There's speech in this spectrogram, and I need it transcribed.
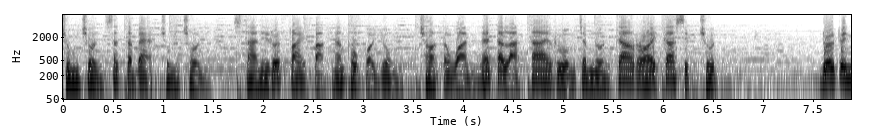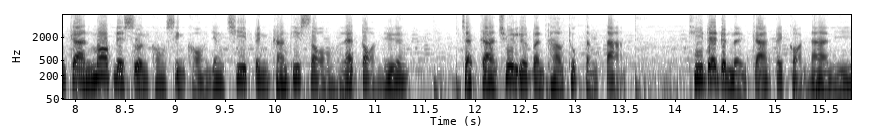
ชุมชนสัตแบกชุมชน สถานีรถไฟปากน้ำโพกอยม ชอนตะวันและตลาดใต้รวมจำนวน 990 ชุด โดยเป็นการมอบในส่วนของสิ่งของยังชีพเป็นครั้งที่ 2 และต่อเนื่อง จากการช่วยเหลือบรรเทาทุกข์ต่าง ๆ ที่ได้ดำเนินการไปก่อนหน้านี้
